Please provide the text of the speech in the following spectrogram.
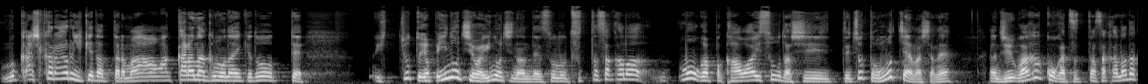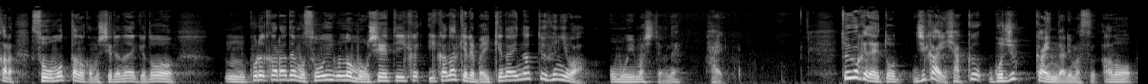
昔からある池だったらまあ分からなくもないけどって、ちょっとやっぱ命は命なんで、その釣った魚もやっぱかわいそうだしってちょっと思っちゃいましたね。我が子が釣った魚だからそう思ったのかもしれないけど、うん、これからでもそういうのも教えていかいかなければいけないなっていうふうには思いましたよね。はい。というわけで、えっと、次回150回になります。あの、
